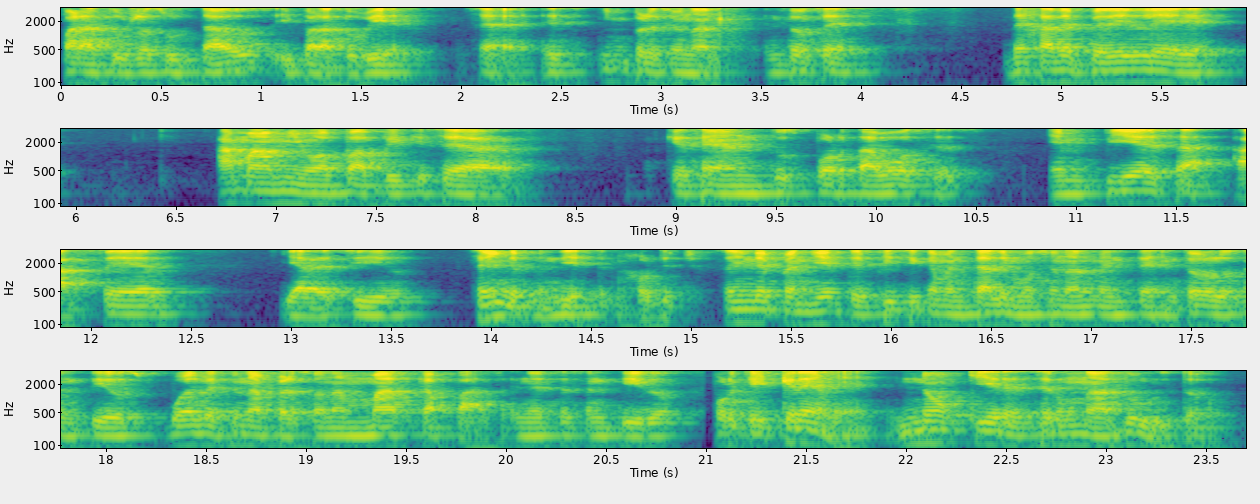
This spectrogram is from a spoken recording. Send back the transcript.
para tus resultados y para tu vida. O sea, es impresionante. Entonces, deja de pedirle a mami o a papi que, sea, que sean tus portavoces. Empieza a hacer y a decir, sé independiente, mejor dicho. Sé independiente física, mental, emocionalmente, en todos los sentidos. Vuélvete una persona más capaz en este sentido. Porque créeme, no quieres ser un adulto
